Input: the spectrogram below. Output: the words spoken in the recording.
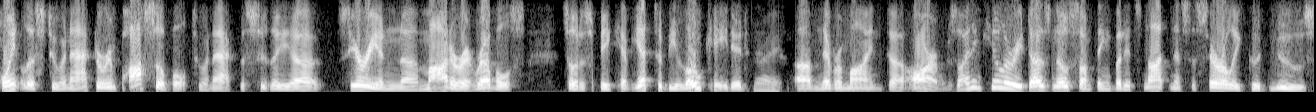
pointless to enact or impossible to enact. The, the uh, Syrian uh, moderate rebels, so to speak, have yet to be located, right. um, never mind uh, armed. So I think Hillary does know something, but it's not necessarily good news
